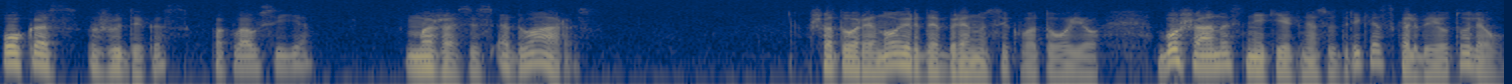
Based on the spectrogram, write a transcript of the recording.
O kas žudikas, paklausė jie. Mažasis Eduaras. Šatoreno ir Debre nusikvatojo. Bošanas, niekiek nesutrikęs, kalbėjo toliau.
